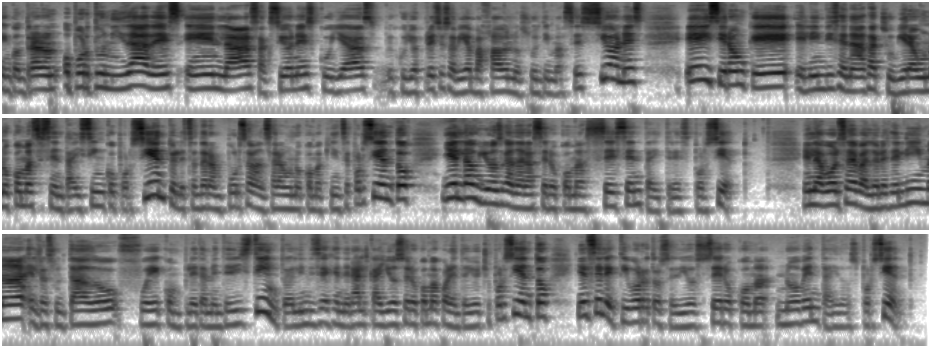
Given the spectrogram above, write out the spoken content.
encontraron oportunidades en las acciones cuyas, cuyos precios habían bajado en las últimas sesiones e hicieron que el índice Nasdaq subiera 1,65%, el Standard Poor's avanzara 1,15% y el Dow Jones ganara 0,63%. En la Bolsa de Valores de Lima el resultado fue completamente distinto. El índice general cayó 0,48% y el selectivo retrocedió 0,92%.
